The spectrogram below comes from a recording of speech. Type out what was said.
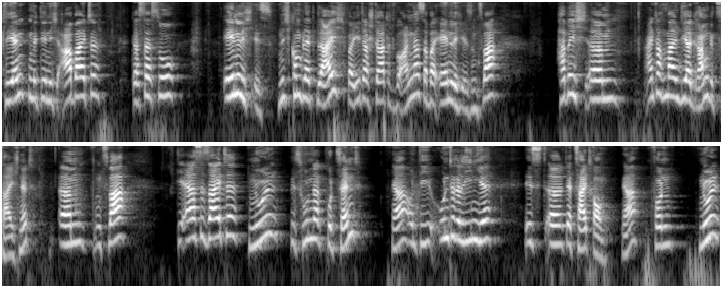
Klienten, mit denen ich arbeite, dass das so ähnlich ist. Nicht komplett gleich, weil jeder startet woanders, aber ähnlich ist. Und zwar habe ich ähm, einfach mal ein Diagramm gezeichnet. Ähm, und zwar die erste Seite 0 bis 100 Prozent. Ja, und die untere Linie ist äh, der Zeitraum. Ja, von 0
